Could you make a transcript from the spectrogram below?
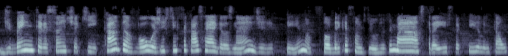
de bem interessante é que cada voo a gente tem que pegar as regras, né, de destino sobre questão de uso de máscara, isso, aquilo. Então,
